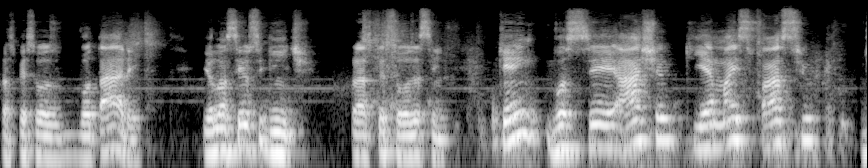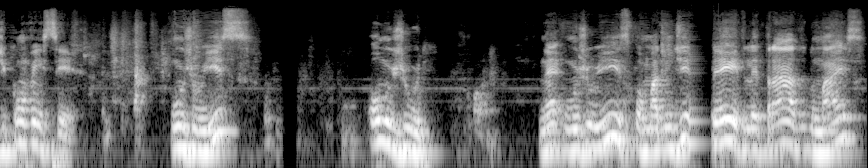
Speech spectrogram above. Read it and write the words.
para as pessoas votarem. E eu lancei o seguinte para as pessoas assim: quem você acha que é mais fácil de convencer? Um juiz ou um júri? Né? Um juiz formado em direito, letrado, tudo mais,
